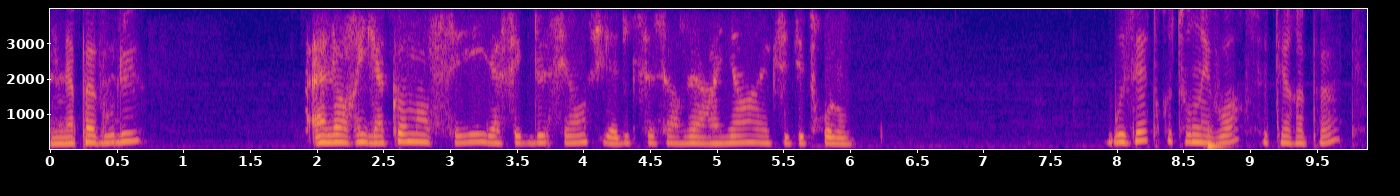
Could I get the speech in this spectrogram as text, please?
il n'a pas voulu? Alors, il a commencé, il a fait que deux séances, il a dit que ça servait à rien et que c'était trop long. Vous êtes retourné voir ce thérapeute?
